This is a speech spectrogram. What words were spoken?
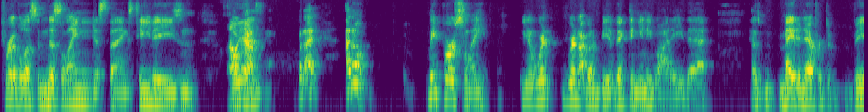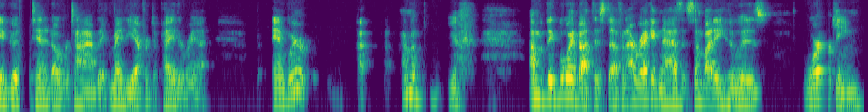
frivolous and miscellaneous things, TVs and oh yeah, kinds of But I I don't me personally, you know, we're we're not going to be evicting anybody that has made an effort to be a good tenant over time. They've made the effort to pay the rent, and we're I, I'm a you know I'm a big boy about this stuff, and I recognize that somebody who is working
